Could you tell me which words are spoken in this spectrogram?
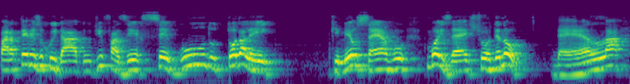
para teres o cuidado de fazer segundo toda a lei que meu servo Moisés te ordenou. Dela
